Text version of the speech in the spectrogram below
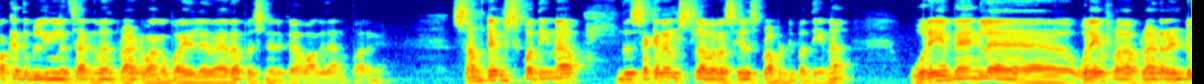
பக்கத்து பில்டிங்கில் சார் இந்த மாதிரி ஃப்ளாட் வாங்க போகிற இதில் வேறு ஏதாவது பிரச்சனை இருக்கா? வாங்குதான்னு பாருங்கள் சம்டைம்ஸ் பார்த்தீங்கன்னா இந்த செகண்ட் ஹேண்ட்ஸில் வர சேல்ஸ் ப்ராப்பர்ட்டி பார்த்தீங்கன்னா ஒரே பேங்கில் ஒரே ஃப்ளா ஃப்ளாட்டை ரெண்டு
